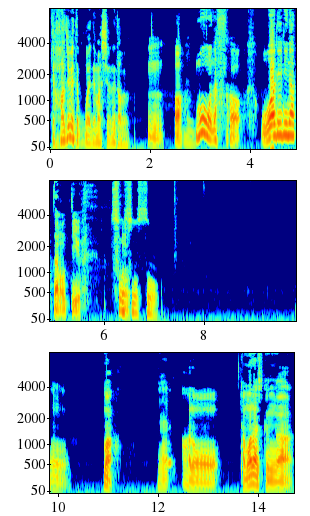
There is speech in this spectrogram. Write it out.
て初めてここで出ましたよね、多分。うん。あ、うんもうなんか、終わりになったのっていう。そうそうそう。うん。まあ、ね、あのー玉梨くんが、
